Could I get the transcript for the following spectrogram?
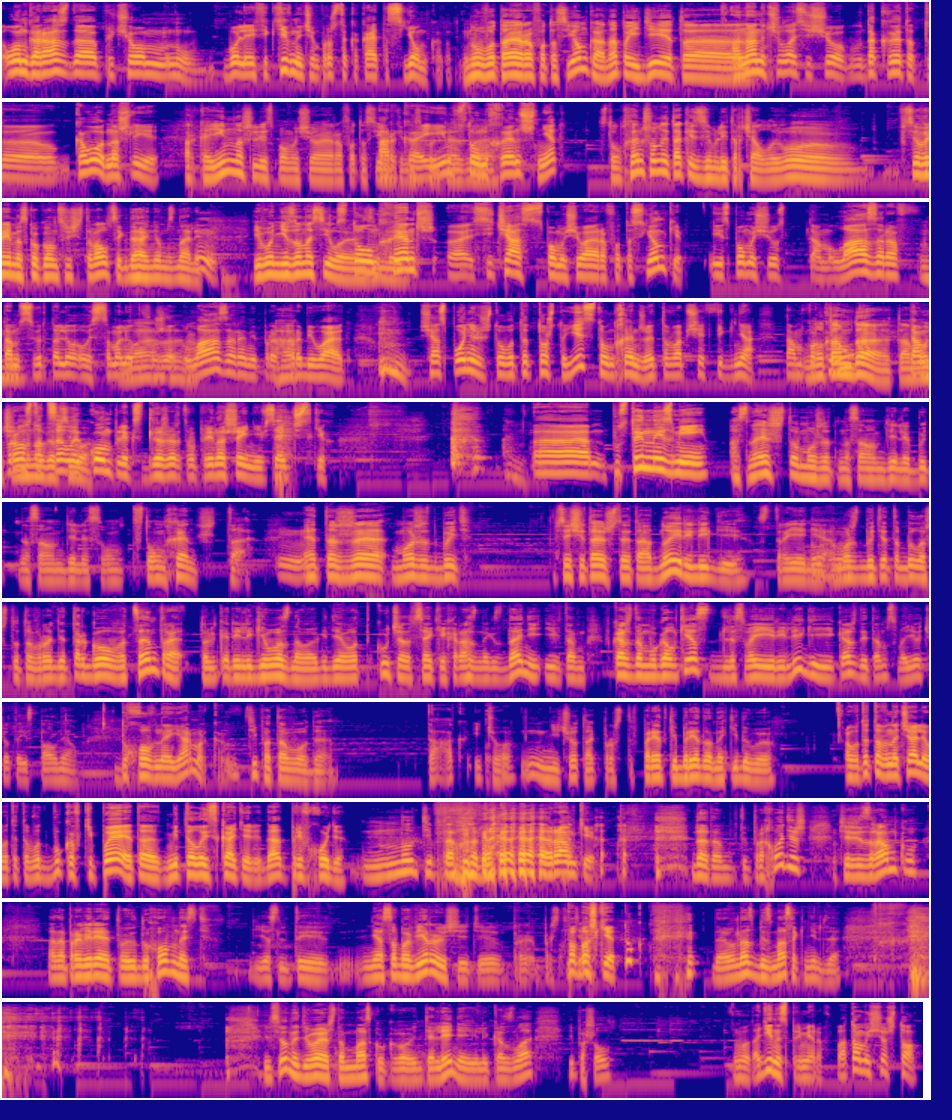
Он гораздо, причем, ну, более эффективный, чем просто какая-то съемка. например. Ну вот аэрофотосъемка, она по идее это... Она началась еще... Так этот... э, кого нашли? Аркаим нашли с помощью аэрофотосъемки. Аркаим. Стоунхендж, нет? Стоунхендж, он и так из земли торчал. Его все время, сколько он существовал, всегда о нем знали. М, Его не заносило. Стоунхендж э, сейчас с помощью аэрофотосъемки и с помощью там лазеров, Мгм. там с вертолет, ой, с самолетов уже Лазеров. лазерами про- Ага. пробивают. Сейчас поняли, что вот это то, что есть в Стоунхендже, это вообще фигня. Там Ну вокруг, там да, там, там очень просто много целый всего. комплекс для жертвоприношений всяческих. Э, Пустынные змеи. А знаешь, что может на самом деле быть на самом деле Стоун- Стоунхендж-то? Это же может быть... Все считают, что это одной религии строение, а Мгм. может быть это было что-то вроде торгового центра, только религиозного, где вот куча всяких разных зданий, и там в каждом уголке для своей религии, и каждый там свое что-то исполнял. Духовная ярмарка. Типа того, да. Так, и чё? Ну, ничего, так просто в порядке бреда накидываю. А вот это в начале, вот это вот буковки П, это металлоискатели, да, при входе. Ну, типа того, да. Рамки. Да, там ты проходишь через рамку, она проверяет твою духовность. Если ты не особо верующий, тебе, про- простите, По башке. Тук. да, у нас без масок нельзя. И все, надеваешь там маску какого-нибудь оленя или козла и пошел. Вот, один из примеров. Потом еще что?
